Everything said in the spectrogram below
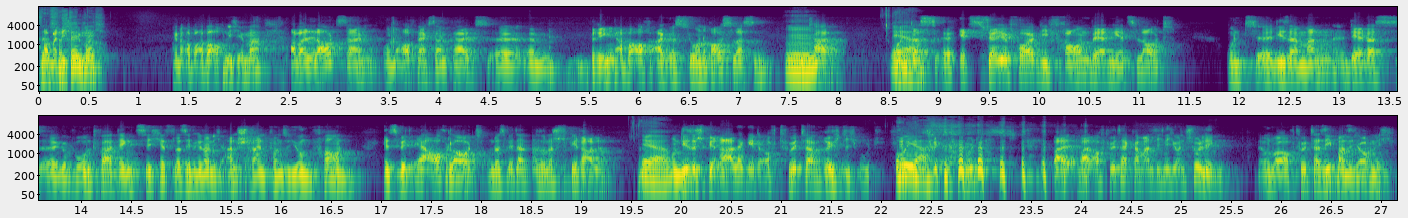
Aber nicht immer. Genau, aber auch nicht immer. Aber laut sein und Aufmerksamkeit äh, ähm, bringen, aber auch Aggression rauslassen, mhm. total. Und ja. das, äh, jetzt stell dir vor, die Frauen werden jetzt laut und äh, dieser Mann, der das äh, gewohnt war, denkt sich, jetzt lasse ich mich doch nicht anschreien von so jungen Frauen. Jetzt wird er auch laut und das wird dann so eine Spirale. Ja. Und diese Spirale geht auf Twitter richtig gut. Oh ja. richtig gut, weil, weil auf Twitter kann man sich nicht entschuldigen. Und auf Twitter sieht man sich auch nicht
